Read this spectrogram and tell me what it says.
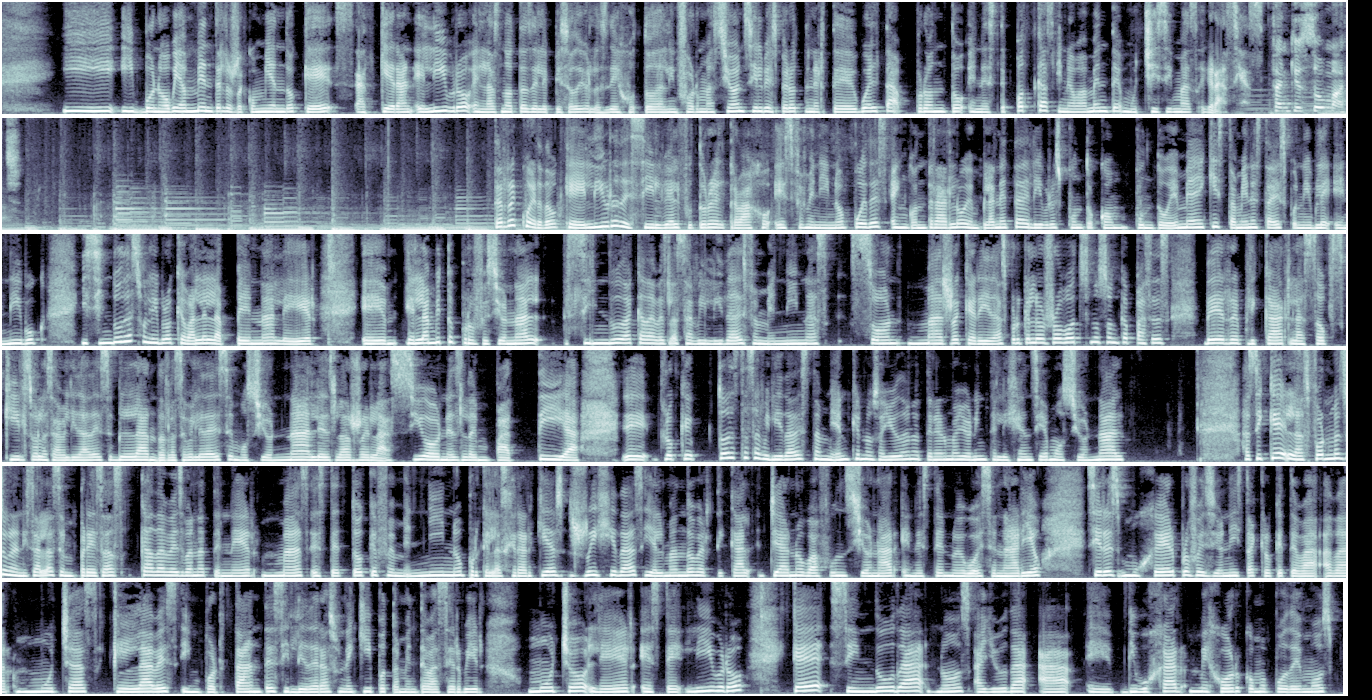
Y, bueno, obviamente les recomiendo que adquieran el libro. En las notas del episodio les dejo toda la información. Silvia, espero tenerte de vuelta pronto en este podcast y nuevamente muchísimas gracias. Thank you so much. Te recuerdo que el libro de Silvia, El futuro del trabajo es femenino, puedes encontrarlo en planetadelibros.com.mx, también está disponible en ebook y sin duda es un libro que vale la pena leer. Eh, el ámbito profesional sin duda cada vez las habilidades femeninas son más requeridas porque los robots no son capaces de replicar las soft skills o las habilidades blandas, las habilidades emocionales, las relaciones, la eh, lo que todas estas habilidades también que nos ayudan a tener mayor inteligencia emocional, Así que las formas de organizar las empresas cada vez van a tener más este toque femenino porque las jerarquías rígidas y el mando vertical ya no va a funcionar en este nuevo escenario. Si eres mujer profesionista, creo que te va a dar muchas claves importantes. Si lideras un equipo, también te va a servir mucho leer este libro que sin duda nos ayuda a eh, dibujar mejor cómo podemos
